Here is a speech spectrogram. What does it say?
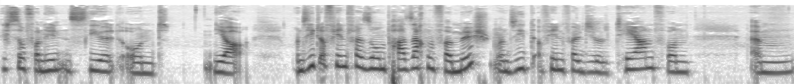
sich so von hinten stielt. Und ja, man sieht auf jeden Fall so ein paar Sachen vermischt. Man sieht auf jeden Fall die Laternen von ähm,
